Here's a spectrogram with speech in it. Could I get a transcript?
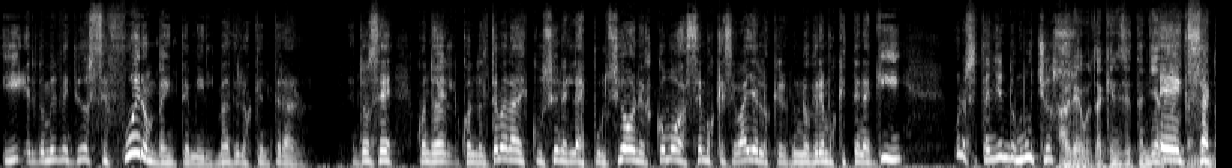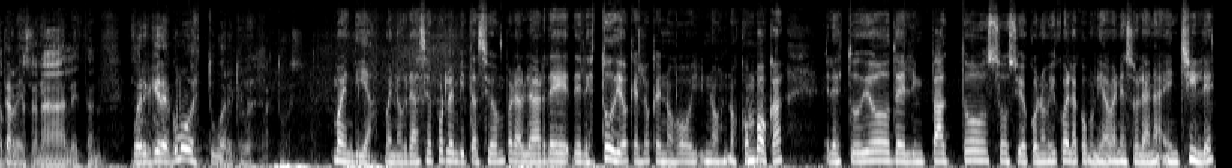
y el 2022 se fueron 20.000 más de los que entraron. Entonces, cuando el, cuando el tema de la discusión es la expulsión, el cómo hacemos que se vayan los que no queremos que estén aquí, bueno, se están yendo muchos. Habría que preguntar quiénes están yendo. Están yendo Exactamente. profesionales, están. ¿cómo ves tú todo eso? Buen día. Bueno, gracias por la invitación para hablar de- del estudio, que es lo que nos, hoy nos, nos convoca, el estudio del impacto socioeconómico de la comunidad venezolana en Chile.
